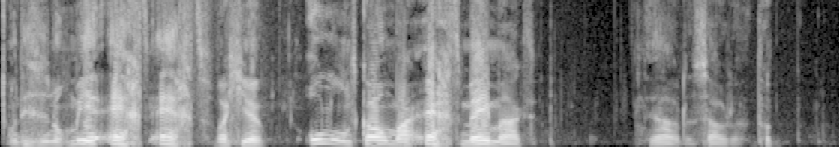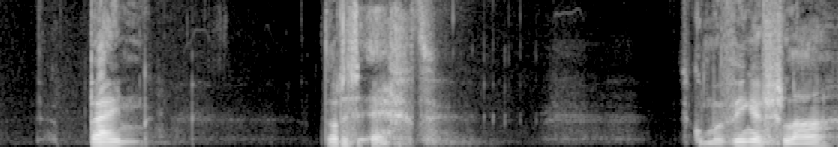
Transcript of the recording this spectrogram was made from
Wat is er nog meer echt, echt? Wat je onontkoombaar echt meemaakt. Ja, dat zou dat. Pijn. Dat is echt. Als ik op mijn vingers sla,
